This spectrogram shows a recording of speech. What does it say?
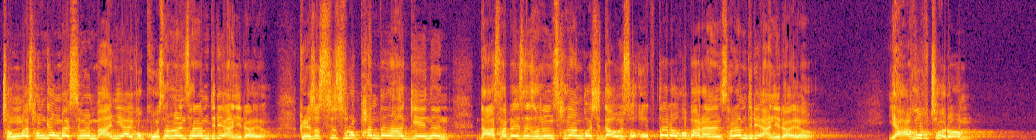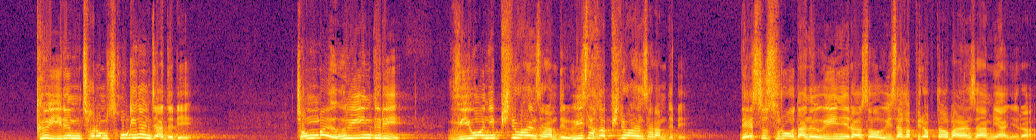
정말 성경 말씀을 많이 알고 고상한 사람들이 아니라요. 그래서 스스로 판단하기에는 나사렛에서는 선한 것이 나올 수 없다라고 말하는 사람들이 아니라요. 야곱처럼 그 이름처럼 속이는 자들이 정말 의인들이 위원이 필요한 사람들, 의사가 필요한 사람들이 내 스스로 나는 의인이라서 의사가 필요 없다고 말하는 사람이 아니라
